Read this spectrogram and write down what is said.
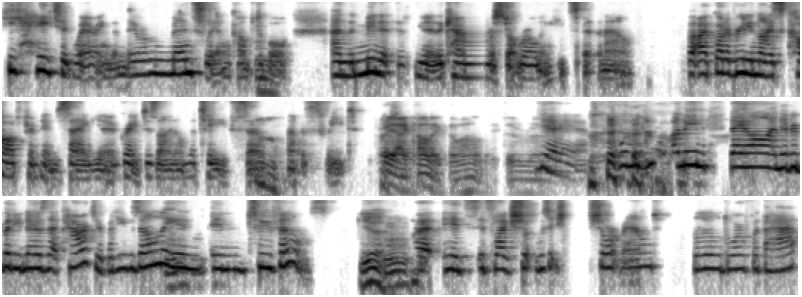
he hated wearing them. They were immensely uncomfortable. And the minute that you know the camera stopped rolling, he'd spit them out. But I've got a really nice card from him saying, you know, great design on the teeth. So Oh. that was sweet. Very iconic, though, aren't they? They're, uh, Yeah, yeah. Well, I mean, they are, and everybody knows that character. But he was only in in two films. yeah. mm. but it's it's like was it short round the little dwarf with the hat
